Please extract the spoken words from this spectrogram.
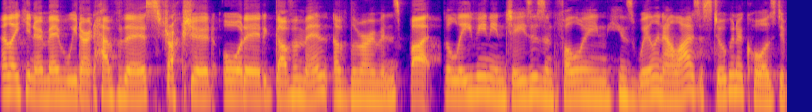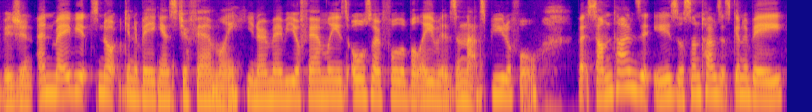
And like, you know, maybe we don't have the structured, ordered government of the Romans, but believing in Jesus and following his will in our lives is still going to cause division. And maybe it's not going to be against your family. You know, maybe your family is also full of believers and that's beautiful. But sometimes it is, or sometimes it's going to be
